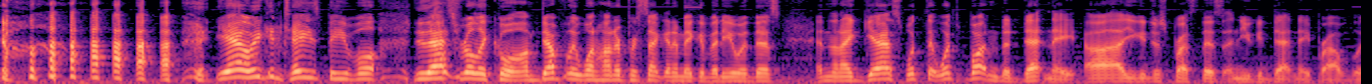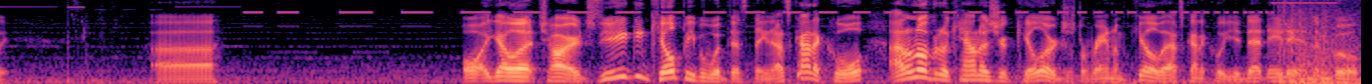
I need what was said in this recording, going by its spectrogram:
yeah, we can taste people. Dude, that's really cool. I'm definitely 100% going to make a video with this. And then I guess, what's the, what's button to detonate? Uh, you can just press this and you can detonate probably. Uh... Oh, I gotta let it charge. So you can kill people with this thing. That's kind of cool. I don't know if it'll count as your kill or just a random kill, but that's kind of cool. You detonate it and then boom.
